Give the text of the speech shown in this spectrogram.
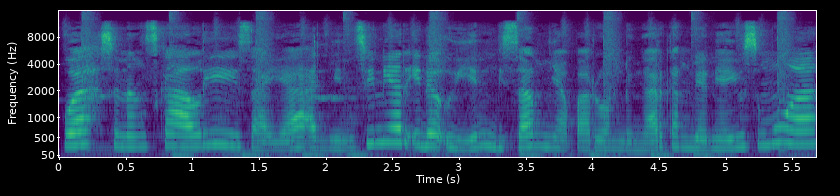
Wah, senang sekali saya admin siniar Ida Uin bisa menyapa ruang dengar Kang dan Yayu semua.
